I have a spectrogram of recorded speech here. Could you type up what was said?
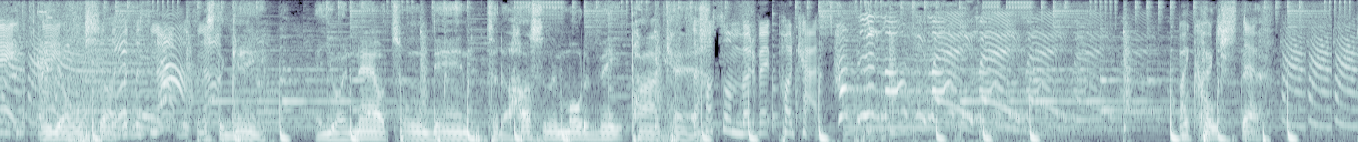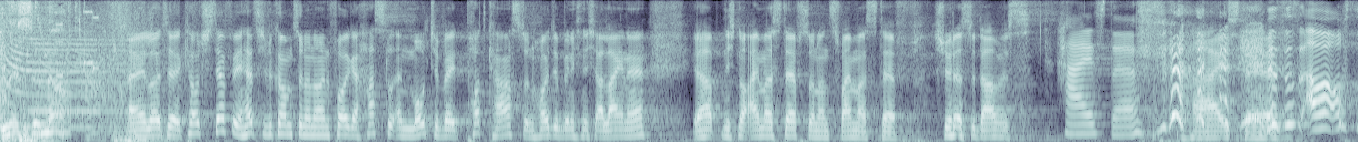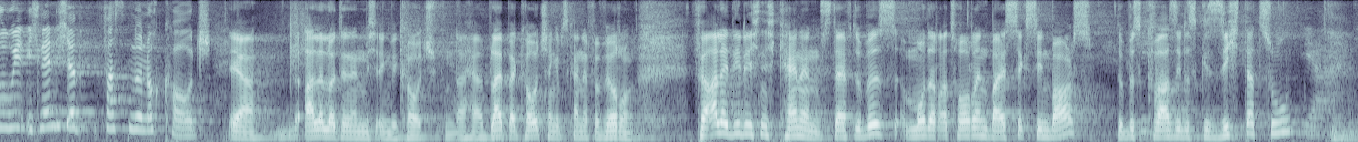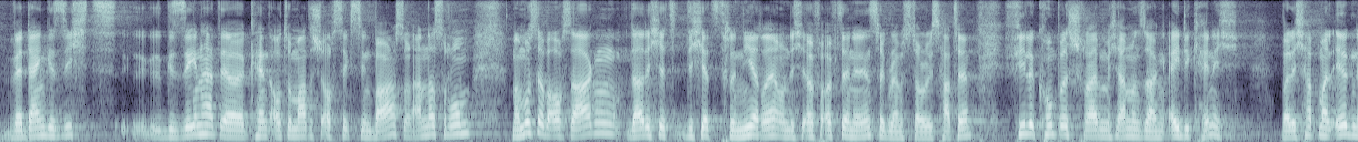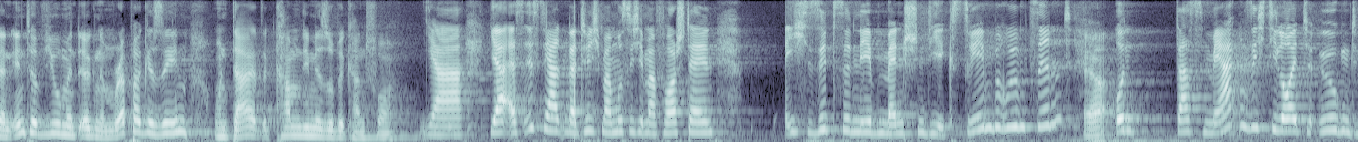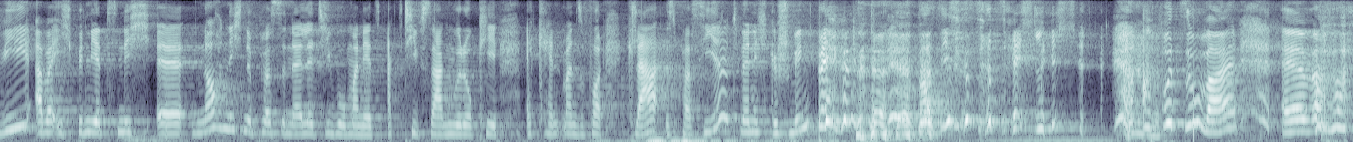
Hey yo, what's up? Listen up, listen It's up. the game. And you are now tuned in to the Hustle and Motivate podcast The Hustle and Motivate podcast Hustle and motivate. by with Coach Steph. Listen up. Hey Leute, Coach Steffi, herzlich willkommen zu einer neuen Folge Hustle and Motivate Podcast. Und heute bin ich nicht alleine. Ihr habt nicht nur einmal Steph, sondern zweimal Steph. Schön, dass du da bist. Hi, Steph. Hi Steph. Das ist aber auch so weird. Ich nenne dich ja fast nur noch Coach. Ja, alle Leute nennen mich irgendwie Coach. Von daher bleib bei Coach, dann gibt es keine Verwirrung. Für alle, die dich nicht kennen, Steph, du bist Moderatorin bei 16 Bars. Du bist quasi das Gesicht dazu. Ja. Wer dein Gesicht gesehen hat, der kennt automatisch auch 16 Bars und andersrum. Man muss aber auch sagen, da ich jetzt, dich jetzt trainiere und ich öf öfter in den Instagram Stories hatte, viele Kumpels schreiben mich an und sagen, ey, die kenne ich. Weil ich habe mal irgendein Interview mit irgendeinem Rapper gesehen und da kamen die mir so bekannt vor. Ja, ja, es ist ja natürlich, man muss sich immer vorstellen, ich sitze neben Menschen, die extrem berühmt sind. Ja. Und das merken sich die Leute irgendwie, aber ich bin jetzt nicht, äh, noch nicht eine Personality, wo man jetzt aktiv sagen würde, okay, erkennt man sofort. Klar, es passiert, wenn ich geschminkt bin, passiert es tatsächlich. Ab und zu mal. Ähm, aber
